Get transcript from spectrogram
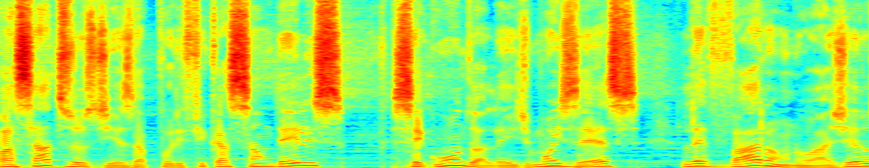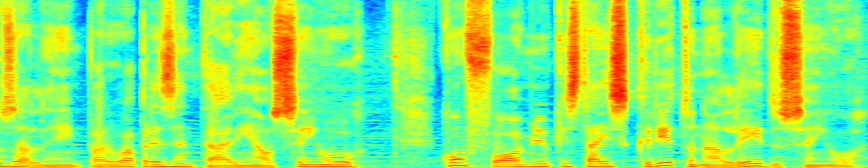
Passados os dias da purificação deles, segundo a lei de Moisés, levaram-no a Jerusalém para o apresentarem ao Senhor, conforme o que está escrito na lei do Senhor.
